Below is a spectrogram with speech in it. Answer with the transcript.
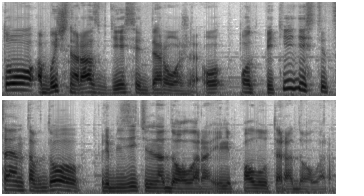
то обычно раз в 10 дороже, от 50 центов до приблизительно доллара или полутора долларов.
